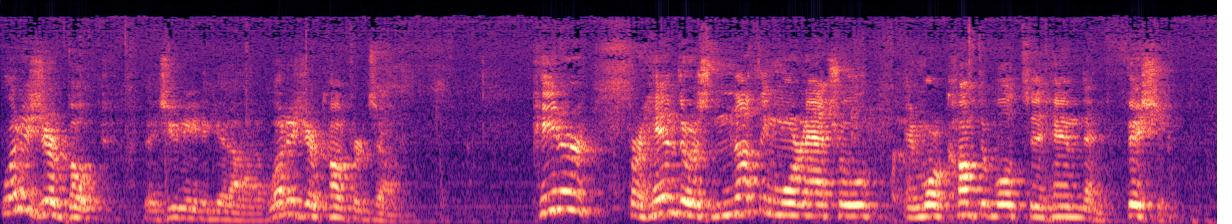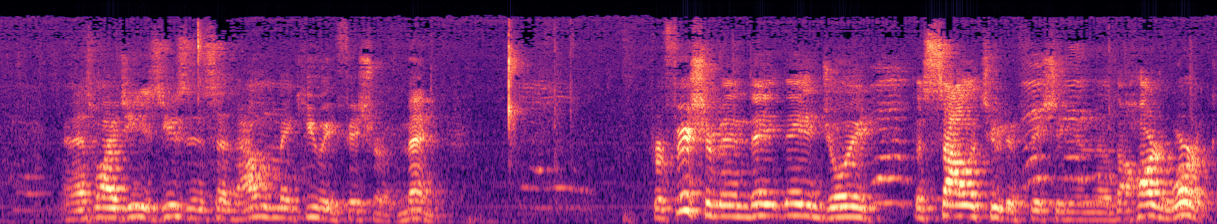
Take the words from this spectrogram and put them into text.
what is your boat that you need to get out of? What is your comfort zone? Peter, for him, there was nothing more natural and more comfortable to him than fishing. And that's why Jesus uses it and says, I will make you a fisher of men. For fishermen, they, they enjoyed the solitude of fishing and the, the hard work.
